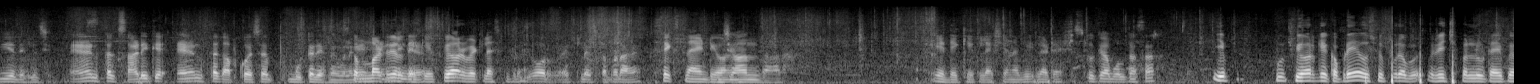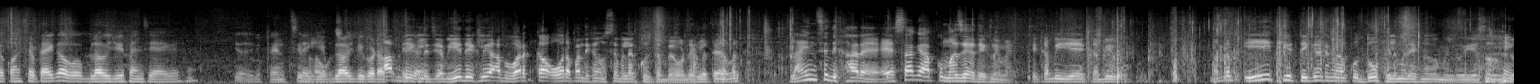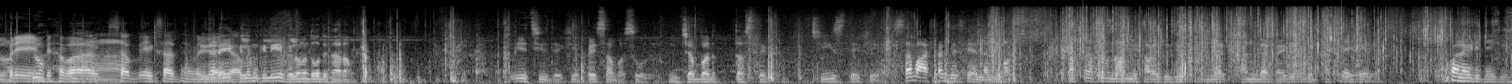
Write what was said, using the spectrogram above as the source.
ये देख लीजिए एंड तक साड़ी के एंड तक आपको ऐसे बूटे देखने को तो मिलेंगे मटेरियल देखिए प्योर वेटलेस कपड़ा। प्योर वेटलेस कपड़ा है। सिक्स नाइनटी जानदार। ये देखिए कलेक्शन अभी लेटेस्ट इसको क्या बोलते हैं सर ये प्योर के कपड़े है उसमें पूरा रिच पल्लू टाइप का कॉन्सेप्ट आएगा वो ब्लाउज भी फैंसी आएगा इसमें ये देखिए फैंसी देखिए ब्लाउज भी आप देख लीजिए अब ये देख लिया अब वर्क का और अपन दिखाएँ उससे पहले कुछ डब्बे और देख लेते हैं। अपन लाइन से दिखा रहे हैं ऐसा कि आपको मज़े है देखने में कि कभी ये कभी वो। मतलब एक ही टिकट में आपको दो फ़िल्में देखने को मिल रही है। प्रिंट वर्क हाँ। सब एक साथ में मिल एक फ़िल्म के लिए फ़िल्म में दो दिखा रहा हूँ। ये चीज़ देखिए पैसा वसूल ज़बरदस्त चीज़ देखिए सब आठ आठ पीस लगभग सब पे अपना नाम लिखा हुआ है किसी। क्वालिटी देखिए।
